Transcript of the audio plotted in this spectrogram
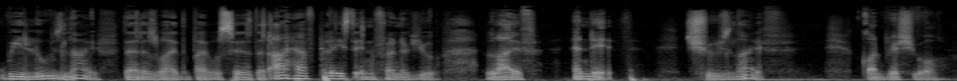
we lose life. That is why the Bible says that I have placed in front of you life and death. Choose life. God bless you all.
